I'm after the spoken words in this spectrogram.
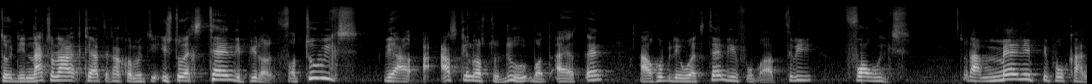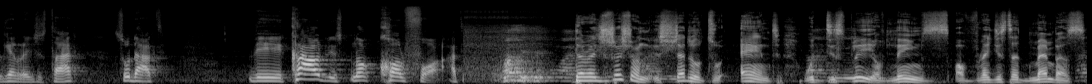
to the National Caretaker Committee is to extend the period. For two weeks, they are asking us to do, but I, extend, I hope they will extend it for about three, four weeks so that many people can get registered so that the crowd is not called for. The registration is scheduled to end with display of names of registered members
